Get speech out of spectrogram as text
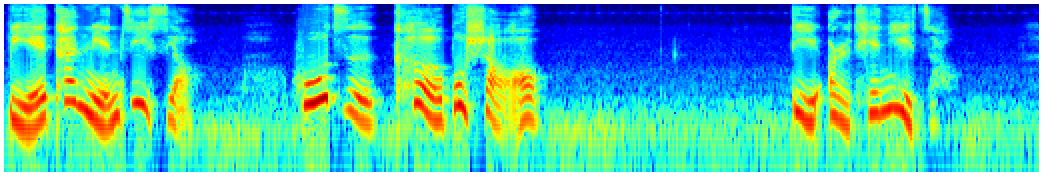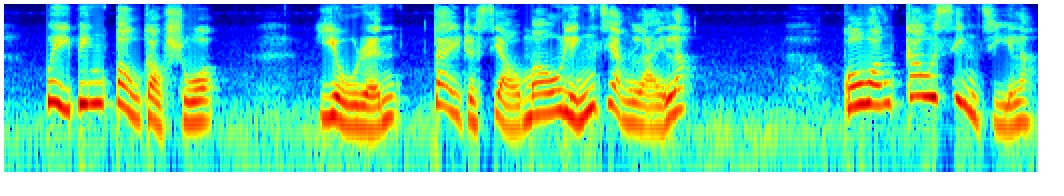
别看年纪小，胡子可不少。”第二天一早。卫兵报告说，有人带着小猫领奖来了。国王高兴极了，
